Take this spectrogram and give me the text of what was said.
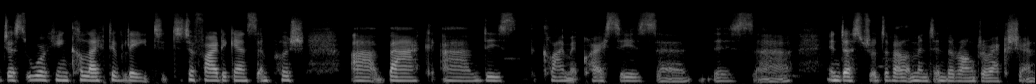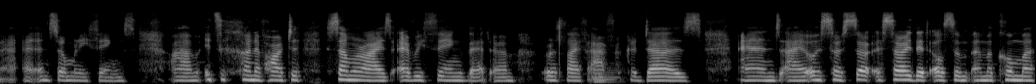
just working collectively to, to fight against and push uh, back um, these climate crises uh, this uh, industrial development in the wrong direction and, and so many things um, it's kind of hard to summarize everything that um, earthlife mm. africa does and i also so, sorry that also uh, Makoma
